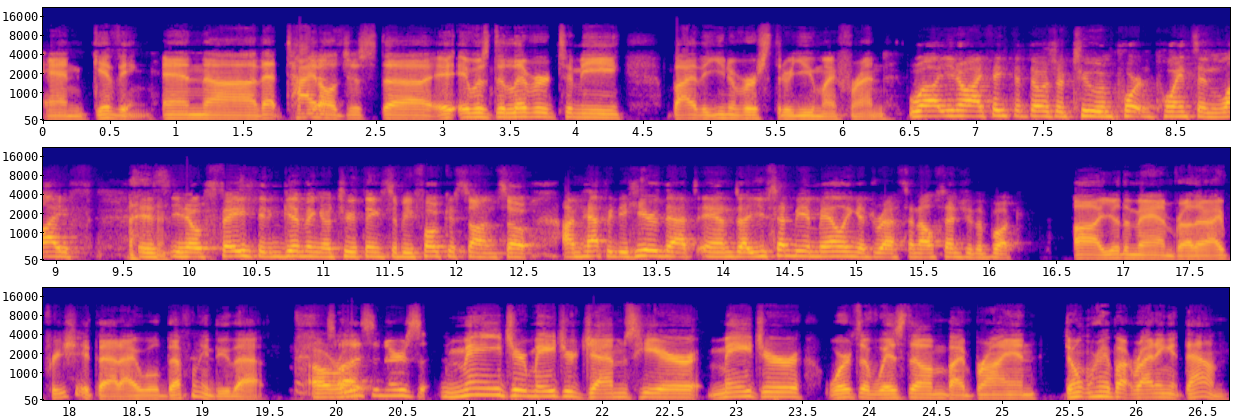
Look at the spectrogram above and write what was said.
and giving. And uh, that title yes. just uh, it, it was delivered to me by the universe through you, my friend. Well, you know, I think that those are two important points in life. Is you know, faith and giving are two things to be focused on. So I'm happy to hear that. And uh, you send me a mailing address, and I'll send you the book. Uh, you're the man, brother. I appreciate that. I will definitely do that. All so right. listeners, major, major gems here, major words of wisdom by Brian. Don't worry about writing it down.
